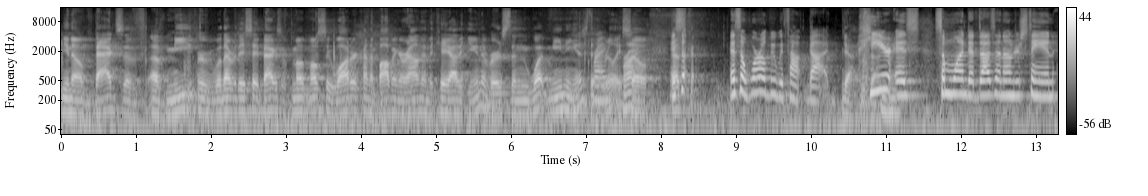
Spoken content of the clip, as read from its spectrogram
you know bags of, of meat or whatever they say, bags of mo- mostly water, kind of bobbing around in the chaotic universe. Then what meaning is there Right. really? Right. So It's that's a, ki- it's a worldview without God. Yeah, exactly. is someone that doesn't understand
